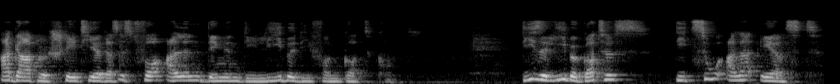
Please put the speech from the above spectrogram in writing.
Agape steht hier, das ist vor allen Dingen die Liebe, die von Gott kommt. Diese Liebe Gottes, die zuallererst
